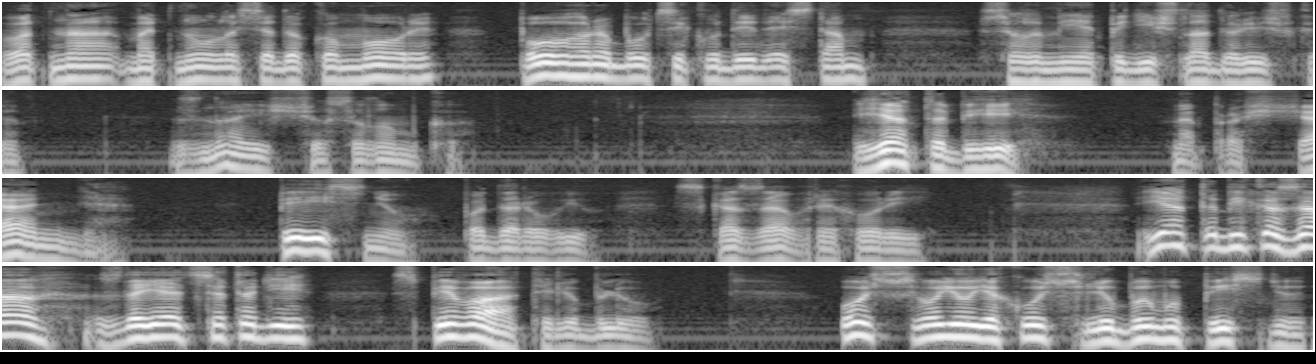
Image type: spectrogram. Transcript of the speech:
Вотна метнулася до комори, пограбовці куди десь там. Соломія підійшла до ліжка. Знаєш що, Соломко? Я тобі на прощання пісню подарую, сказав Григорій. Я тобі казав, здається, тоді співати люблю. Ось свою якусь любиму пісню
